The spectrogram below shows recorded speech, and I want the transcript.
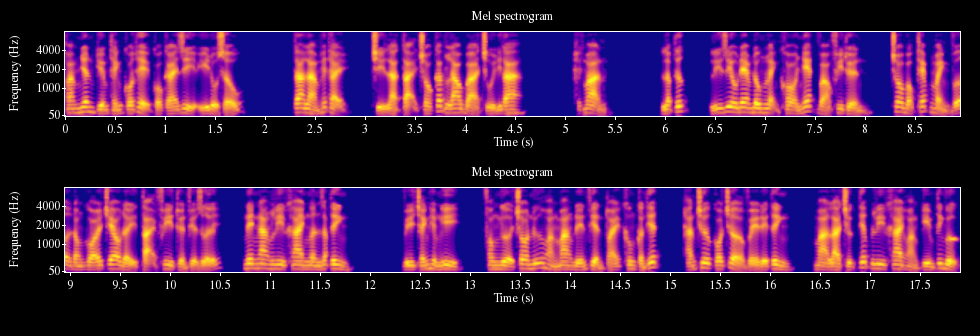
Phạm nhân kiếm thánh có thể có cái gì ý đồ xấu? Ta làm hết thảy chỉ là tại cho các lao bà chùi đi ta. Hết mạn lập tức, lý diêu đem đông lạnh kho nhét vào phi thuyền, cho bọc thép mảnh vỡ đóng gói treo đầy tại phi thuyền phía dưới, nên ngang ly khai ngân giáp tinh. Vì tránh hiểm nghi, phòng ngừa cho nữ hoàng mang đến phiền toái không cần thiết, hắn chưa có trở về đế tinh, mà là trực tiếp ly khai hoàng kim tinh vực,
